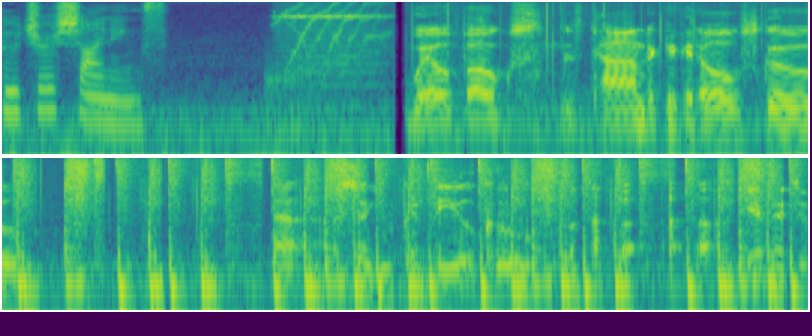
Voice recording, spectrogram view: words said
Putra Shinings. Well, folks, it's time to kick it old school. Uh, so you can feel cool. Give it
